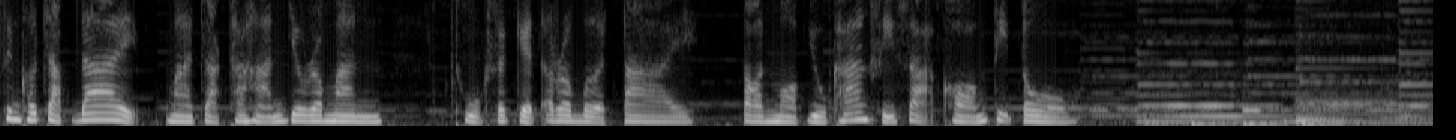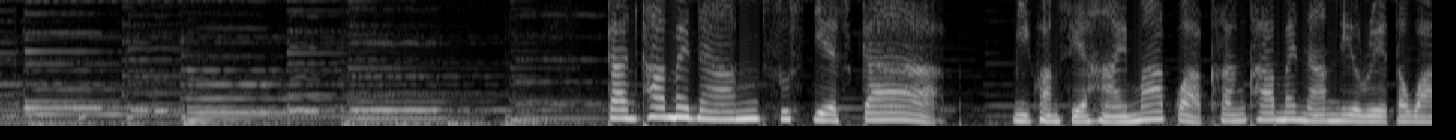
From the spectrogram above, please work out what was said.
ซึ่งเขาจับได้มาจากทหารเยอรมัน ถูกสะเก็ดระเบิดตาย ตอนหมอบอยู่ข้างศีรษะของติโต การข้ามแม่น้ำซุสเยสกา มีความเสียหายมากกว่าครั้งข้ามแม่น้ำเนเรตาวา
